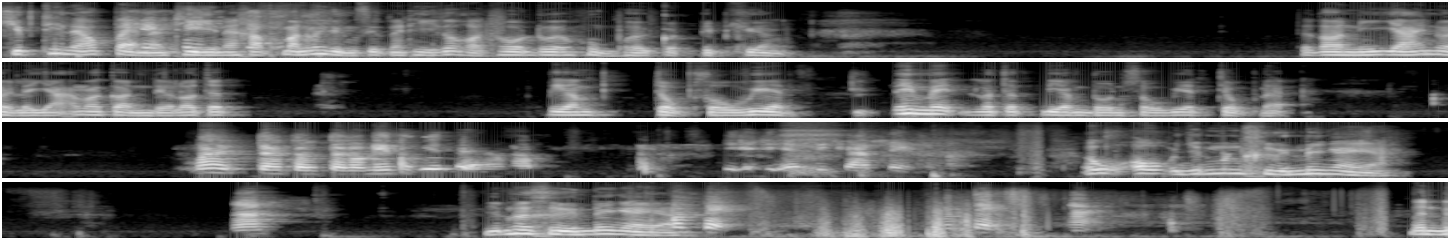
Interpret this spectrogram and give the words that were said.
คลิปที่แล้วแปดนาทีนะครับ มันไม่ถึงสิบนาทีก็ขอโทษด้วยผมเพลิกดปิดเครื่อง แต่ตอนนี้ย้ายหน่วยระยะมาก่อน เดี๋ยวเราจะเตรียมจบโซเวียตเอ้ยไม่เราจะเตรียมโดนโซเวียตจบแล้วไม่แต่แต่แต่ตรงนี้ทวีตแต่นะครับที่ที่เอติการแต่งนะเอาเอายึดมันคืนได้ไงอะนะยึดมันคืนได้ไงอะมันแต่งมันแต่งอะเป็นไป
